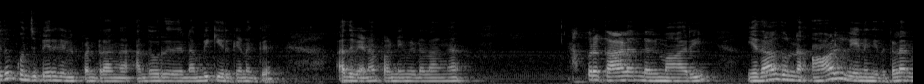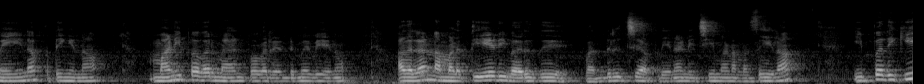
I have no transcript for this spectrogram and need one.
ஏதோ கொஞ்சம் பேர் ஹெல்ப் பண்ணுறாங்க அந்த ஒரு நம்பிக்கை இருக்குது எனக்கு. அது வேணால் பண்ணி விடலாங்க. அப்புறம் காலங்கள் மாறி ஏதாவது ஒன்று ஆள் வேணுங்க. இதுக்கெல்லாம் மெயினாக பார்த்தீங்கன்னா மணி பவர் மேன் பவர் ரெண்டுமே வேணும். அதெல்லாம் நம்மளை தேடி வருது. வந்துருச்சு அப்படின்னா நிச்சயமாக நம்ம செய்யலாம். இப்போதைக்கு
